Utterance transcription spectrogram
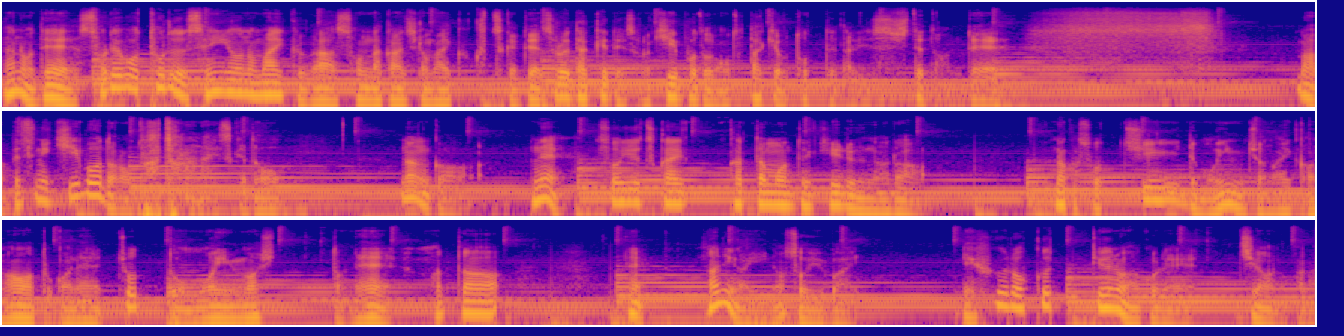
なので、それを取る専用のマイクがそんな感じのマイクくっつけて、それだけでそのキーボードの音だけを取ってたりしてたんで、まあ別にキーボードの音は取らないですけど、なんかね、そういう使い方もできるなら、なんかそっちでもいいんじゃないかなとかね、ちょっと思いましたね。また、ね、何がいいの？そういう場合。F6 っていうのはこれ違うのかな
